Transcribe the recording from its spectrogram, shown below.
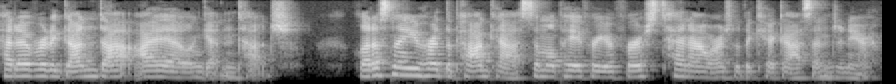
head over to gun.io and get in touch. Let us know you heard the podcast, and we'll pay for your first 10 hours with a kick ass engineer.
